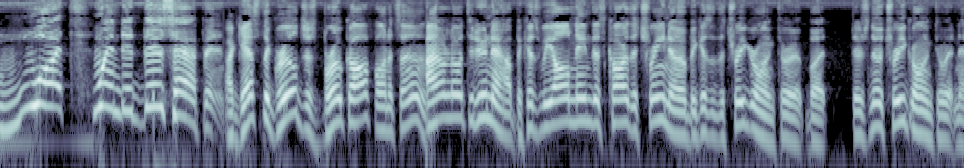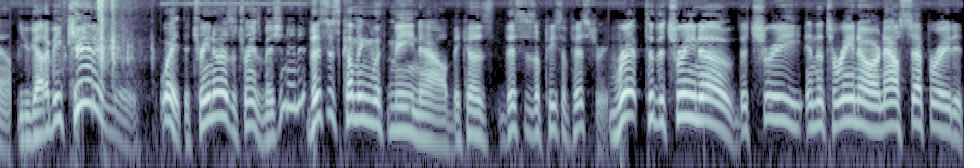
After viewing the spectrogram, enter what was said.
What? When did this happen? I guess the grill just broke off on its own. I don't know what to do now because we all named this car the Trino because of the tree growing through it, but there's no tree growing through it now. You gotta be kidding me. Wait, the Trino has a transmission in it? This is coming with me now because this is a piece of history. Rip to the Trino. The tree and the Torino are now separated.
